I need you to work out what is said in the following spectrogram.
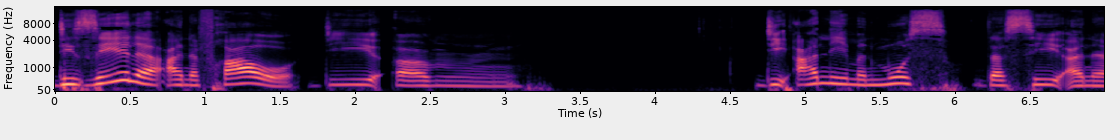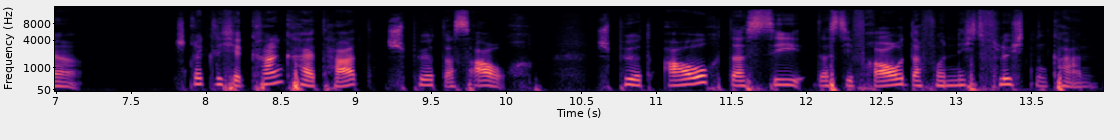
Die Seele einer Frau, die, ähm, die annehmen muss, dass sie eine schreckliche Krankheit hat, spürt das auch. Spürt auch, dass sie, dass die Frau davon nicht flüchten kann,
